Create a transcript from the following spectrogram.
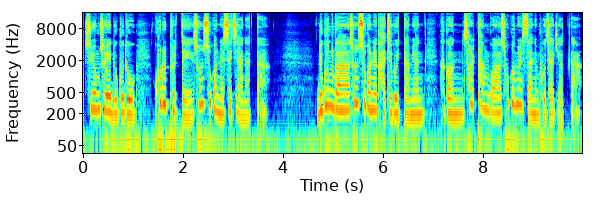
수용소의 누구도 코를 풀 때 손수건을 쓰지 않았다. 누군가 손수건을 가지고 있다면 그건 설탕과 소금을 싸는 보자기였다.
